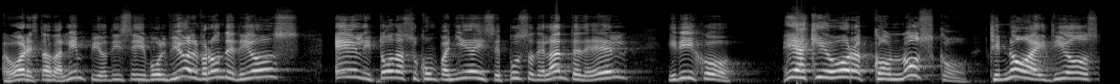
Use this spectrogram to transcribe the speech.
Ahora estaba limpio, dice, y volvió al varón de Dios, él y toda su compañía, y se puso delante de él y dijo, he aquí ahora conozco que no hay Dios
